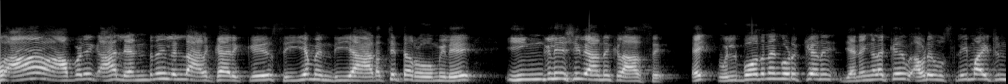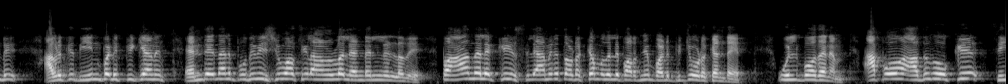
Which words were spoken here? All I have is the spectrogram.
ആ അവിടെ ആ ലണ്ടനിലുള്ള ആൾക്കാർക്ക് സി എം എന്ത് ചെയ്യുക? അടച്ചിട്ട റൂമിൽ ഇംഗ്ലീഷിലാണ് ക്ലാസ്. ഏയ് ഉത്ബോധനം കൊടുക്കുകയാണ്. ജനങ്ങൾക്ക് അവിടെ മുസ്ലിം ആയിട്ടുണ്ട് അവർക്ക് ദീൻ പഠിപ്പിക്കുകയാണ്. എന്തായിരുന്നാലും പുതുവിശ്വാസികളാണല്ലോ ലണ്ടനിലുള്ളത്. അപ്പൊ ആ നിലയ്ക്ക് ഇസ്ലാമിന്റെ തുടക്കം മുതൽ പറഞ്ഞ് പഠിപ്പിച്ചു കൊടുക്കണ്ടേ? ഉത്ബോധനം. അപ്പോൾ അത് നോക്ക് സി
